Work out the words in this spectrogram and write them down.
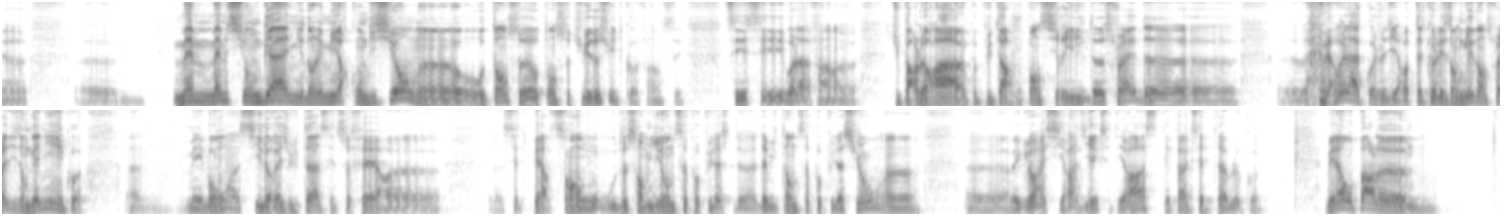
même, même si on gagne dans les meilleures conditions, euh, autant, se, autant se tuer de suite. Quoi. Enfin, c'est, c'est, voilà, enfin, euh, tu parleras un peu plus tard, je pense, Cyril, de Thread. Euh, ben voilà, quoi, je veux dire, peut-être que les Anglais dans Thread, ils ont gagné. Quoi. mais bon, si le résultat, c'est de se faire. c'est de perdre 100 ou 200 millions de sa d'habitants de sa population, avec le reste irradié, etc., c'était pas acceptable. Quoi. Mais là, on parle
